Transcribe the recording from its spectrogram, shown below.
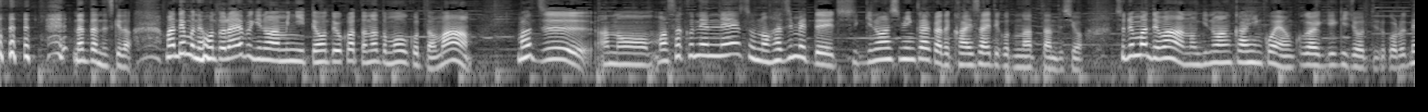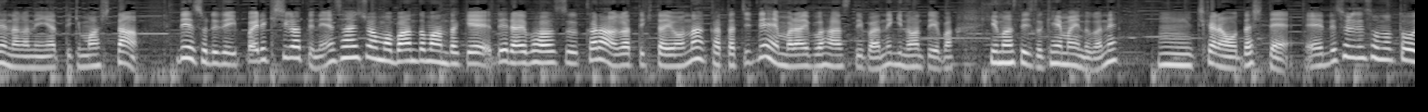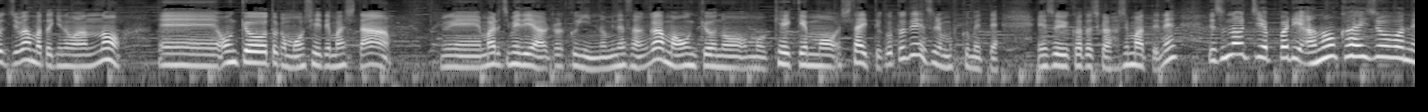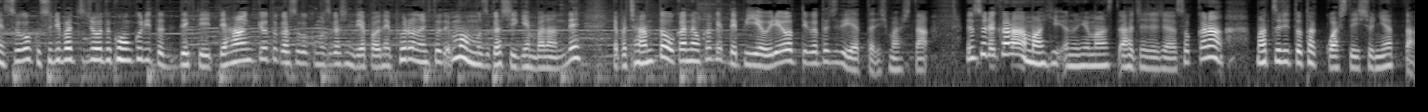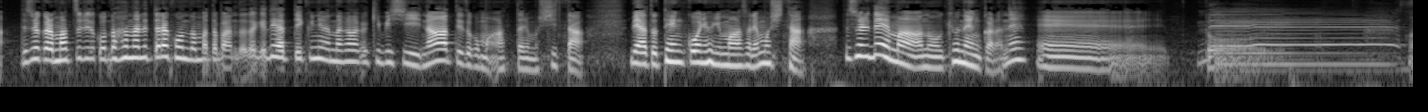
なったんですけど、まあでもね、本当ライブギノワ見に行って本当良かったなと思うことは、まず、あの、まあ、昨年ね、その初めて宜野湾市民会館で開催ということになったんですよ。それまでは、あの、宜野湾海浜公園屋外劇場っていうところで長年やってきました。で、それでいっぱい歴史があってね、最初はもうバンドマンだけでライブハウスから上がってきたような形で、まあ、ライブハウスといえばね、宜野湾といえば、ヒューマンステージと K マインドがね、うん、力を出して、えー、で、それでその当時はまた宜野湾の、えー、音響とかも教えてました。えー、マルチメディア学院の皆さんが、まあ、音響のもう経験もしたいということでそれも含めて、えー、そういう形から始まってね。でそのうちやっぱりあの会場はねすごくすり鉢状でコンクリートでできていて反響とかすごく難しいんでやっぱねプロの人でも難しい現場なんでやっぱちゃんとお金をかけて PA を入れようっていう形でやったりしました。でそれから、まあ、ヒあのヒューマンスターあじゃじゃじゃそこから祭りとタッコはして一緒にやった。でそれから祭りと今度離れたら今度またバンドだけでやっていくにはなかなか厳しいなっていうところもあったりもした。であと天候に振り回されもした。で、それで、まあ、あの、去年からね、えー、と、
